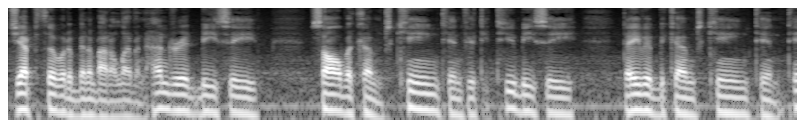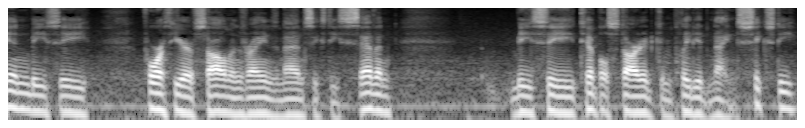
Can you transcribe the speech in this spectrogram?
Jephthah would have been about 1100 BC. Saul becomes king 1052 BC. David becomes king 1010 BC. Fourth year of Solomon's reign is 967 BC. Temple started, completed 960.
